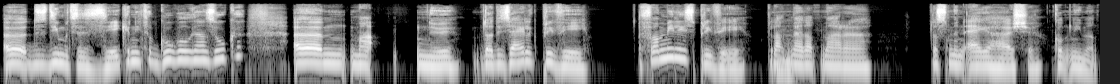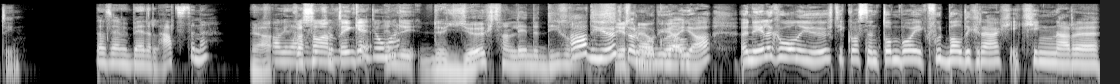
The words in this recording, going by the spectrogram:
Eh, dus die moeten ze zeker niet op Google gaan zoeken. Ehm, maar nee, dat is eigenlijk privé. Familie is privé. Laat Hmm. mij dat maar... eh, dat is mijn eigen huisje. Komt niemand in. Dan zijn we bij de laatste, hè? Ja. Ik daar was nog aan het denken, en de, de jeugd van Leen de Dievel. Ah, de jeugd, daar ook ja, ja. Een hele gewone jeugd. Ik was een tomboy, ik voetbalde graag. Ik ging naar... eh,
